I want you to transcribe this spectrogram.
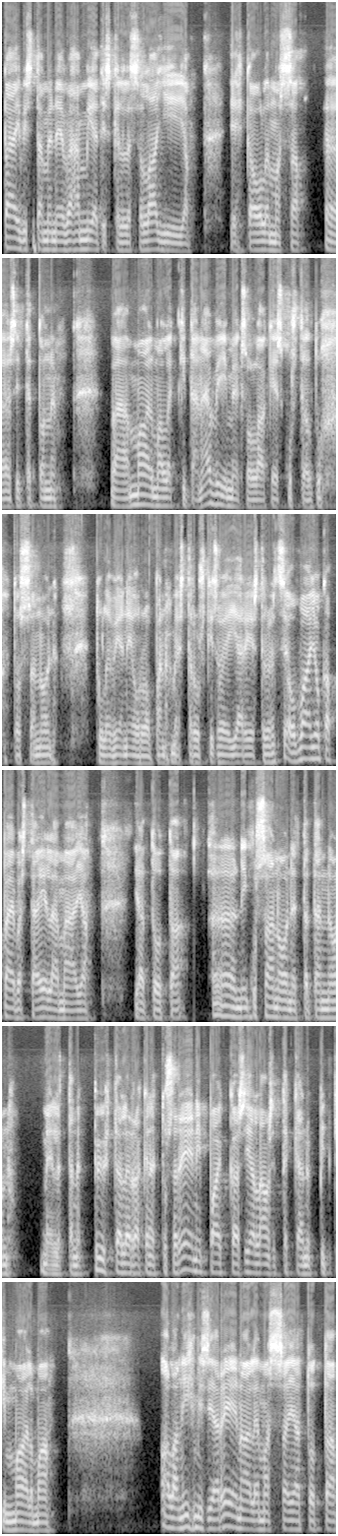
päivistä menee vähän mietiskellessä lajiin ja ehkä olemassa ää, sitten tuonne vähän maailmallekin. Tänään viimeksi ollaan keskusteltu tuossa noin tulevien Euroopan mestaruuskisojen järjestelystä. Se on vaan joka päivästä elämää ja, ja tota, niin kuin sanoin, että tänne on meille tänne Pyhtäälle rakennettu se reenipaikka ja siellä on sitten käynyt pitkin maailmaa alan ihmisiä reenailemassa ja tota,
